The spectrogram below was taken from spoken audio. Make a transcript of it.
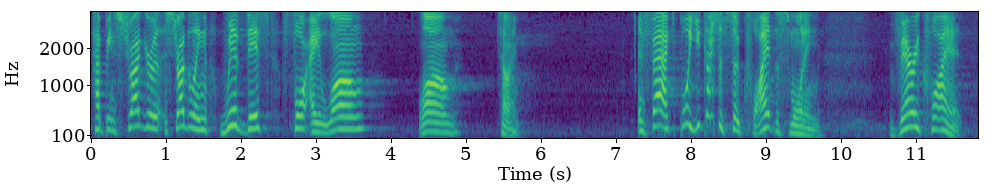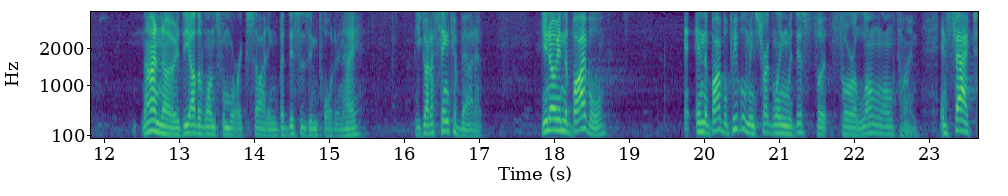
have been struggle, struggling with this for a long, long time. In fact, boy, you guys are so quiet this morning. Very quiet. I know the other ones were more exciting, but this is important, hey? You got to think about it. You know, in the Bible, in the Bible, people have been struggling with this for, for a long, long time. In fact,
